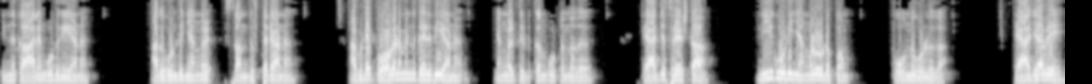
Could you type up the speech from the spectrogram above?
ഇന്ന് കാലം കൂടുകയാണ്. അതുകൊണ്ട് ഞങ്ങൾ സന്തുഷ്ടരാണ്. അവിടെ പോകണമെന്ന് കരുതിയാണ് ഞങ്ങൾ തിടുക്കം കൂട്ടുന്നത്. രാജശ്രേഷ്ഠ നീ കൂടി ഞങ്ങളോടൊപ്പം പോന്നുകൊള്ളുക. രാജാവേ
